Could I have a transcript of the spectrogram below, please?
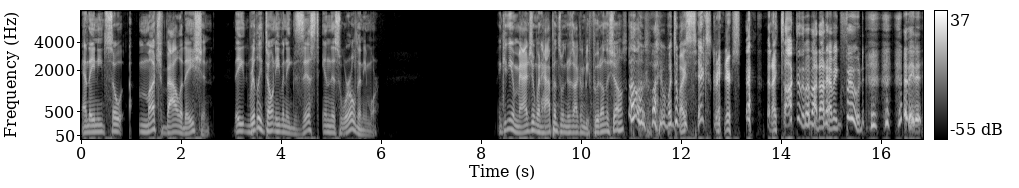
and they need so much validation. They really don't even exist in this world anymore. And can you imagine what happens when there's not going to be food on the shelves? Oh, I went to my sixth graders and I talked to them about not having food. And they did,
